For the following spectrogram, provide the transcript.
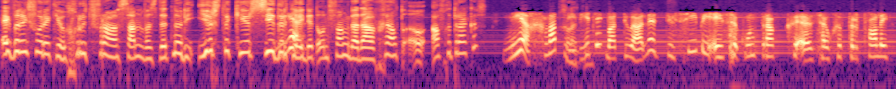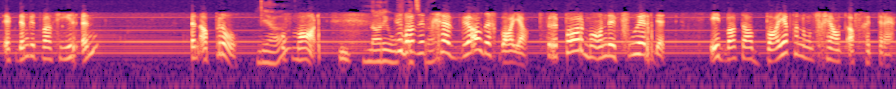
Ek wil net voor ek jou groet vra San, was dit nou die eerste keer sedert nee. jy dit ontvang dat daar geld uh, afgetrek is? Nee, glad nie. Weet jy wat toe hulle toe CBS se kontrak uh, sou geverval het? Ek dink dit was hier in in April. Ja. Of Maart. Na die hof. Dit was geweldig baie vir 'n paar maande voor dit het wat daar baie van ons geld afgetrek.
